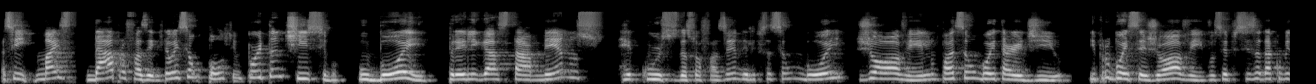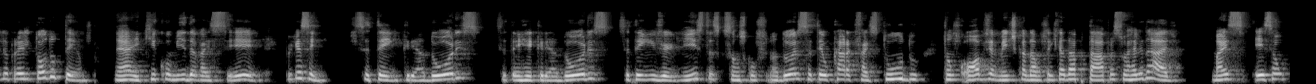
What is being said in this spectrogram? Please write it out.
Assim, mas dá para fazer. Então, esse é um ponto importantíssimo. O boi, para ele gastar menos recursos da sua fazenda, ele precisa ser um boi jovem, ele não pode ser um boi tardio. E para o boi ser jovem, você precisa dar comida para ele todo o tempo, né? E que comida vai ser? Porque assim, você tem criadores, você tem recreadores, você tem invernistas, que são os confinadores, você tem o cara que faz tudo. Então, obviamente, cada um tem que adaptar para a sua realidade. Mas esses são,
